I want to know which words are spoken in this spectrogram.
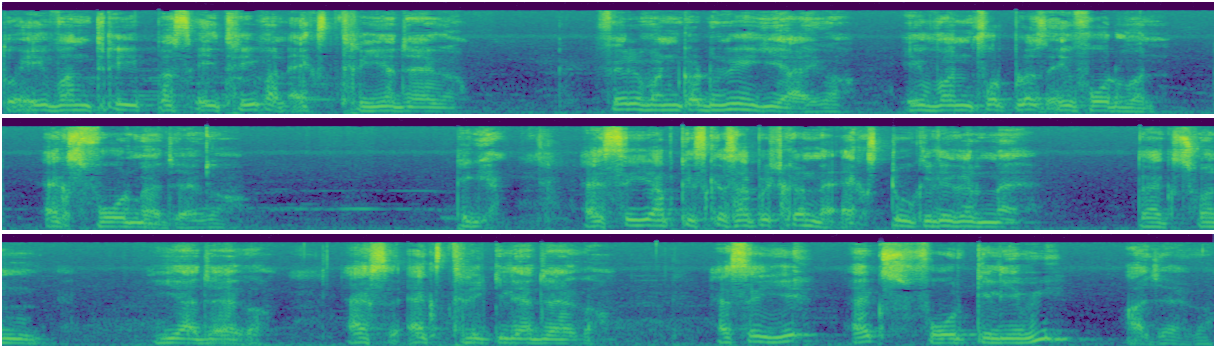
तो a one three plus a three one x three आ जाएगा। फिर वन का ढूंढिए, ये आएगा। A one four plus a four one x four में आ जाएगा। ठीक है? ऐसे ही आप किसके सापेक्ष करना है? एक्स टू के लिए करना है। तो एक्स वन ये आ जाएगा। एक्स एक्स थ्री के लिए आ जाएगा। ऐसे ये एक्स फोर के लिए भी आ जाएगा।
